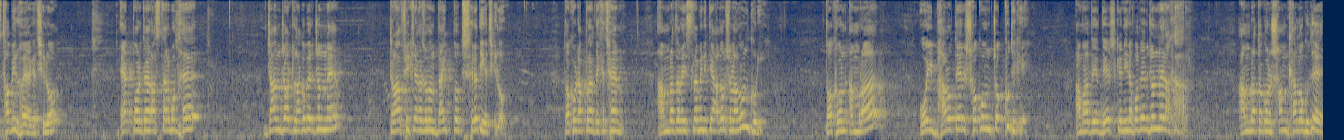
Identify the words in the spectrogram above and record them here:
স্থবির হয়ে গেছিল, এক পর্যায়ে রাস্তার মধ্যে যানজট লাঘবের জন্যে ট্রাফিকরা যখন দায়িত্ব ছেড়ে দিয়েছিল, তখন আপনারা দেখেছেন, আমরা যারা ইসলামী নীতি আদর্শ লালন করি, তখন আমরা ওই ভারতের শকুন চক্ষু থেকে আমাদের দেশকে নিরাপদের জন্য রাখার, আমরা তখন সংখ্যালঘুদের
